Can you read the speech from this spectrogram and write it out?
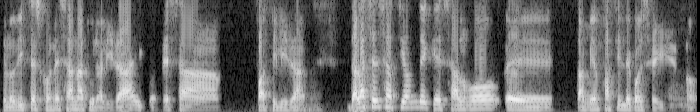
que lo dices con esa naturalidad y con esa facilidad, da la sensación de que es algo eh, también fácil de conseguir, ¿no?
